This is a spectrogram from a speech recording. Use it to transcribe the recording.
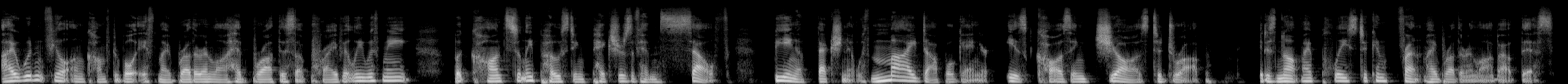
I wouldn't feel uncomfortable if my brother in law had brought this up privately with me, but constantly posting pictures of himself being affectionate with my doppelganger is causing jaws to drop. It is not my place to confront my brother in law about this.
